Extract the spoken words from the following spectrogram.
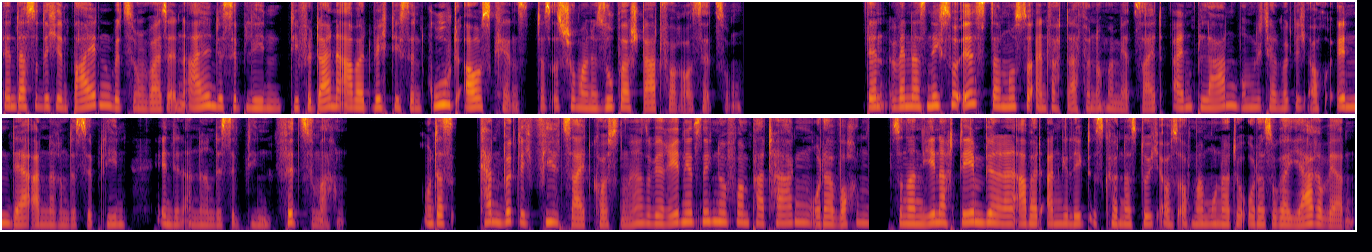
Denn dass du dich in beiden bzw. in allen Disziplinen, die für deine Arbeit wichtig sind, gut auskennst, das ist schon mal eine super Startvoraussetzung. Denn wenn das nicht so ist, dann musst du einfach dafür nochmal mehr Zeit einplanen, um dich dann wirklich auch in der anderen Disziplin, in den anderen Disziplinen fit zu machen. Und das kann wirklich viel Zeit kosten. Ne? Also wir reden jetzt nicht nur von ein paar Tagen oder Wochen, sondern je nachdem, wie deine Arbeit angelegt ist, können das durchaus auch mal Monate oder sogar Jahre werden.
